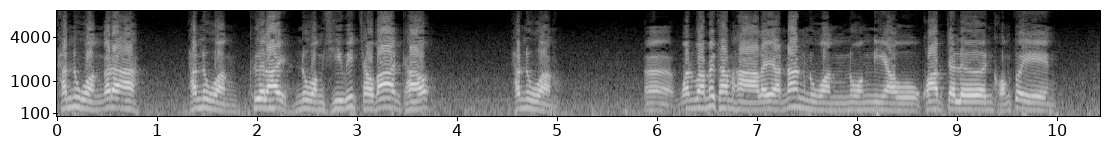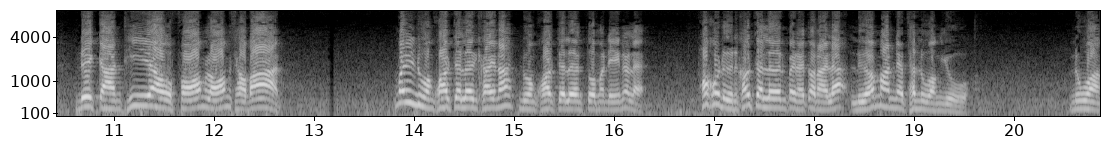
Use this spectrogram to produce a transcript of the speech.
ถ้าหน่วงก็ได้อะหน่วงคืออะไรหน่วงชีวิตชาวบ้านเขาถ้าหน่วงวันวันไม่ทำหาอะไรอะนั่งหน่วงหน่วงเหนียวความเจริญของตัวเอง ด้วยการเที่ยวฟ้องร้องชาวบ้าน ไม่ได้หน่วงความเจริญใครนะหน่วงความเจริญตัวมันเองนั่นแหละ เพราะคนอื่นเขาเจริญไปไหนต่อไหนแล้วเหลือมันเนี่ยทะนวงอยู่หน่วง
